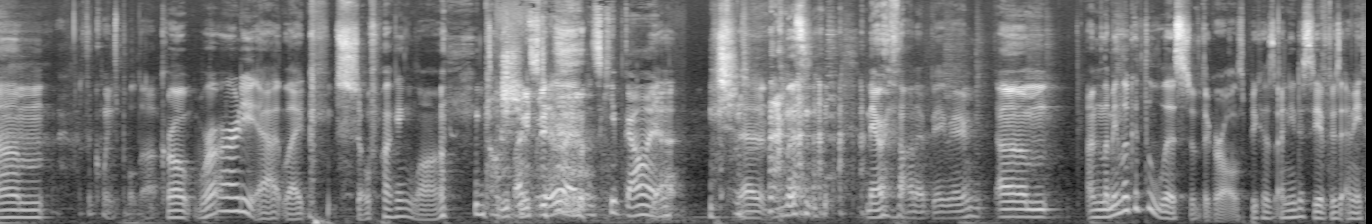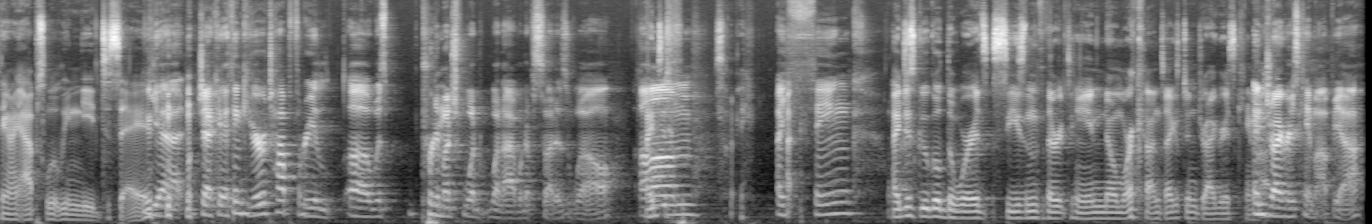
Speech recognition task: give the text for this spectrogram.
Um, the queen's pulled up. girl, we're already at like so fucking long. Let's do it. Let's keep going. Yeah. Shit. Let's marathon it, baby. Um, and let me look at the list of the girls because I need to see if there's anything I absolutely need to say. Yeah, Jackie, I think your top three uh, was pretty much what, what I would have said as well. I just, Um, sorry. I think. I just googled the words season 13, no more context, and Drag Race came And up. Drag Race came up, yeah.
